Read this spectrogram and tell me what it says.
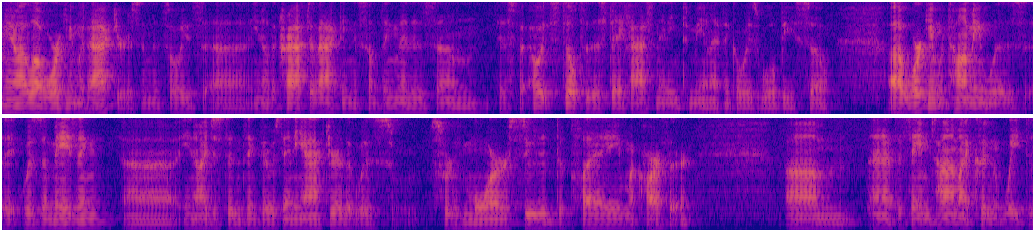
you know, I love working with actors, and it's always, uh, you know, the craft of acting is something that is, um, is oh, it's still to this day fascinating to me, and I think always will be. So, uh, working with Tommy was it was amazing. Uh, you know, I just didn't think there was any actor that was sort of more suited to play MacArthur. Um, and at the same time, I couldn't wait to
